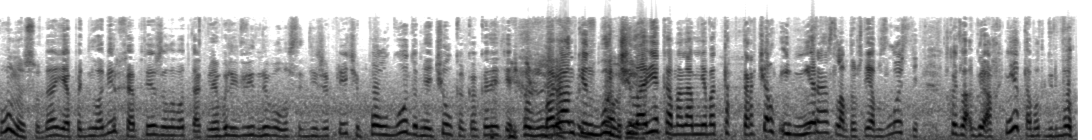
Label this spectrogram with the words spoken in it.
по носу, да, я подняла вверх и отрезала вот так. У меня были длинные волосы ниже плечи. Полгода у меня челка, как, знаете, Баранкин будет человеком, она мне вот так торчала и не росла, потому что я в злости сказала, говорю, ах, нет, а вот, говорю, вот,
